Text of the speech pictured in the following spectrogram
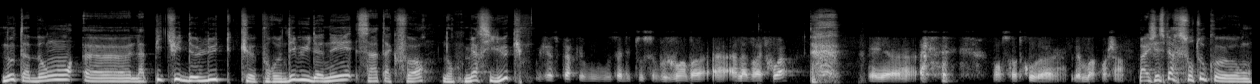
notamment, la pituite de Luc pour un début d'année, ça attaque fort. Donc merci Luc. J'espère que vous, allez tous vous joindre à, la vraie foi. Et on se retrouve euh, le mois prochain. Bah, J'espère surtout qu'on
